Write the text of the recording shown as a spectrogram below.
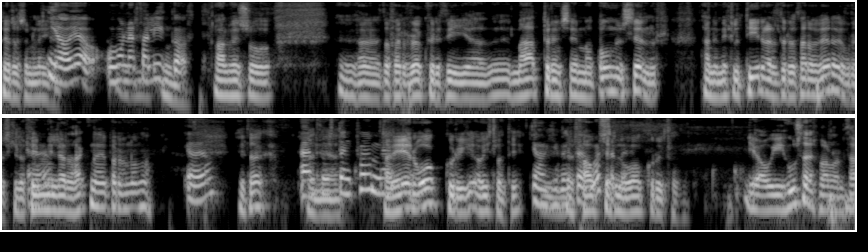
þeirra sem leigja. já, já, og hún er það líka oft. Alveg svo uh, það er hægt að færa rauk fyrir því að maturinn sem að bónus selur, hann er miklu dýraldur og þarf að vera, það voru að skila 5 Já. miljardar hagnaði bara núna Já, já, í dag. en þú veist, en hvað með... Það er okkur í, á Íslandi. Já, ég veit Það er það rosalega. og okkur á Íslandi. Já, í húsnæðismálunum þá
